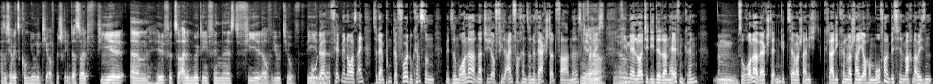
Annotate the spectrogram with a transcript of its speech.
also ich habe jetzt Community aufgeschrieben, dass du halt viel ähm, Hilfe zu allem Möglichen findest, viel auf YouTube, viel. Oh, da fällt mir noch was ein zu deinem Punkt davor. Du kannst so ein, mit so einem Roller natürlich auch viel einfacher in so eine Werkstatt fahren. Ne? Es gibt ja, wahrscheinlich ja. viel mehr Leute, die dir dann helfen können. Ähm, Mhm. So Rollerwerkstätten gibt's ja wahrscheinlich, klar, die können wahrscheinlich auch am Mofa ein bisschen machen, aber die sind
